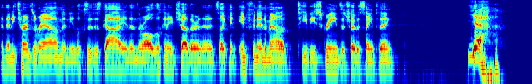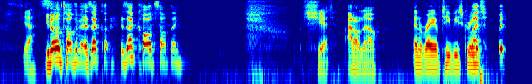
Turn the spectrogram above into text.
and then he turns around and he looks at his guy and then they're all looking at each other and then it's like an infinite amount of TV screens that show the same thing. Yeah. Yes. You know what I'm talking about? Is that is that called something? Shit. I don't know. An array of TV screens. But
